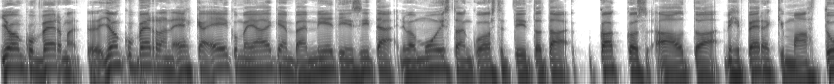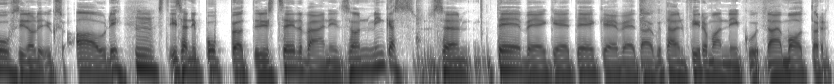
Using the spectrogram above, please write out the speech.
jonkun, verran, jonkun verran ehkä, ei kun mä jälkeenpäin mietin sitä, niin mä muistan, kun ostettiin tota kakkosautoa, mihin perhekin mahtuu. Siinä oli yksi Audi. Mm. Sitten isäni puppe otti niistä selvää, niin se on minkäs se on TVG, TGV tai joku tämän firman niin kuin, nämä moottorit,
